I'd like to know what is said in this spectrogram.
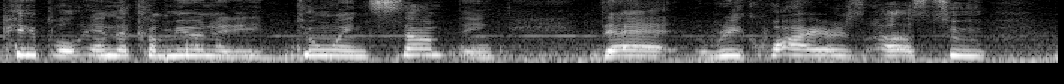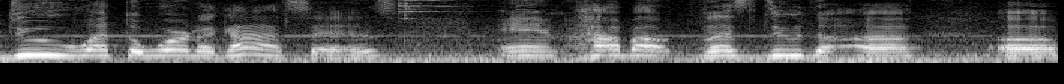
people in the community doing something that requires us to do what the Word of God says and how about let's do the uh, uh,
